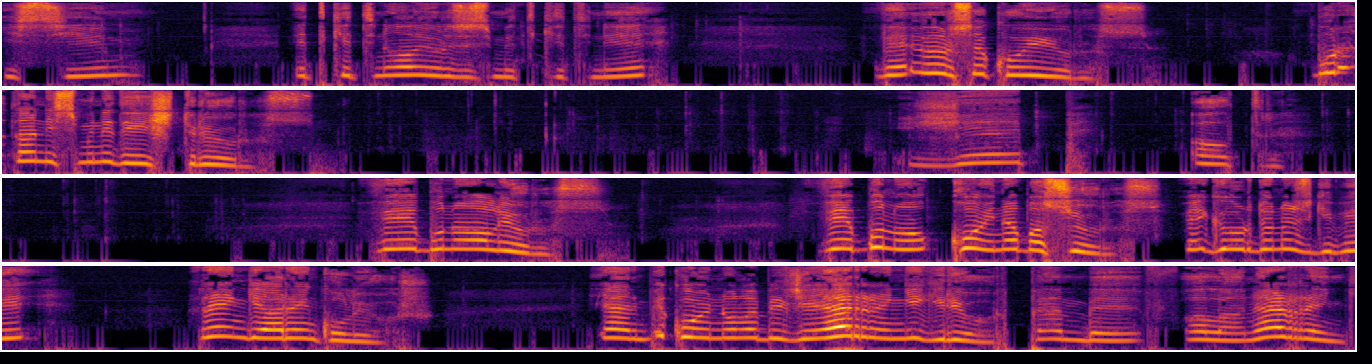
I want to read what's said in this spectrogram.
İsim etiketini alıyoruz isim etiketini ve örse koyuyoruz. Buradan ismini değiştiriyoruz. Jep Altre. Ve bunu alıyoruz. Ve bunu koyuna basıyoruz. Ve gördüğünüz gibi rengarenk oluyor. Yani bir koyun olabileceği her renge giriyor. Pembe falan her renk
